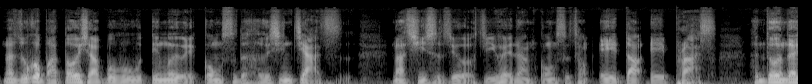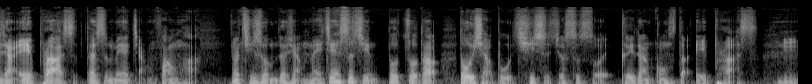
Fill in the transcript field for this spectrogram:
那如果把多一小步服务定位为公司的核心价值，那其实就有机会让公司从 A 到 A Plus。很多人在讲 A Plus，但是没有讲方法。那其实我们在想，每件事情都做到多一小步，其实就是所谓可以让公司到 A Plus。嗯，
